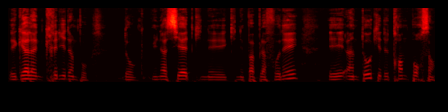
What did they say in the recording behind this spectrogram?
égale un crédit d'impôt. Donc une assiette qui n'est pas plafonnée et un taux qui est de 30%.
